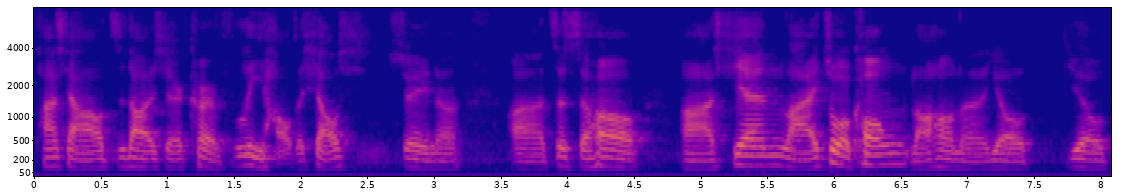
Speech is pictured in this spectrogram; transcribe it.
他想要知道一些 Curve 利好的消息？所以呢，啊，这时候啊，先来做空，然后呢，又又。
